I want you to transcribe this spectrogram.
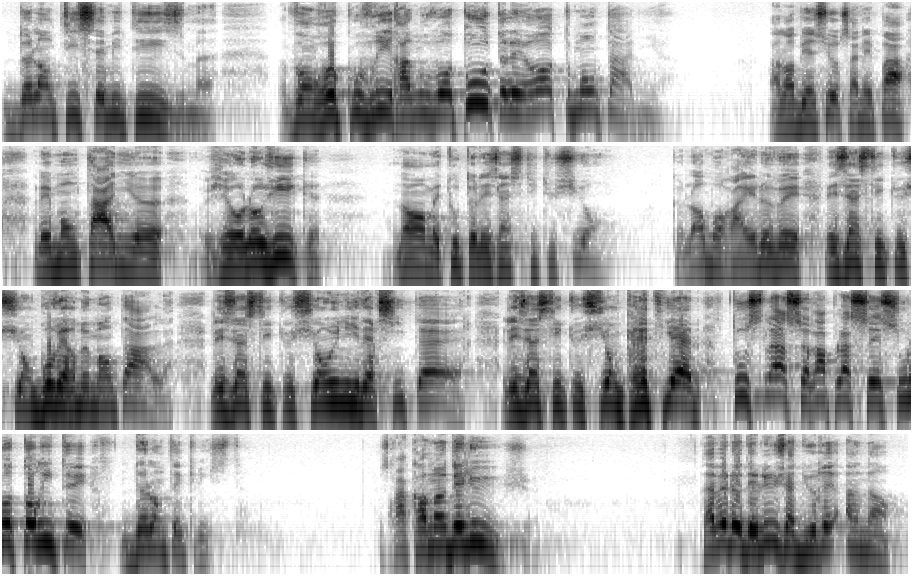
de l'antisémitisme vont recouvrir à nouveau toutes les hautes montagnes. Alors bien sûr, ce n'est pas les montagnes euh, géologiques, non, mais toutes les institutions que l'homme aura élevé, les institutions gouvernementales, les institutions universitaires, les institutions chrétiennes, tout cela sera placé sous l'autorité de l'Antéchrist. Ce sera comme un déluge. Vous savez, le déluge a duré un an.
